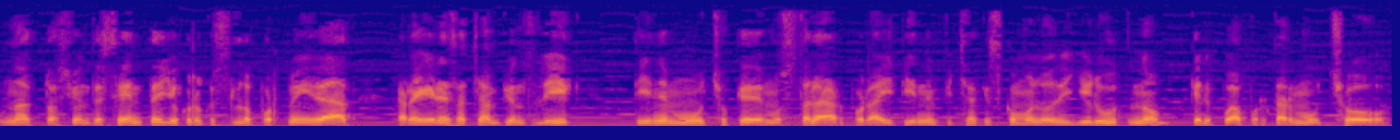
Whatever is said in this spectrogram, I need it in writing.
una actuación decente, yo creo que esa es la oportunidad para ir a esa Champions League, tiene mucho que demostrar, por ahí tienen fichajes como lo de Giroud, ¿no? Que le puede aportar mucho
